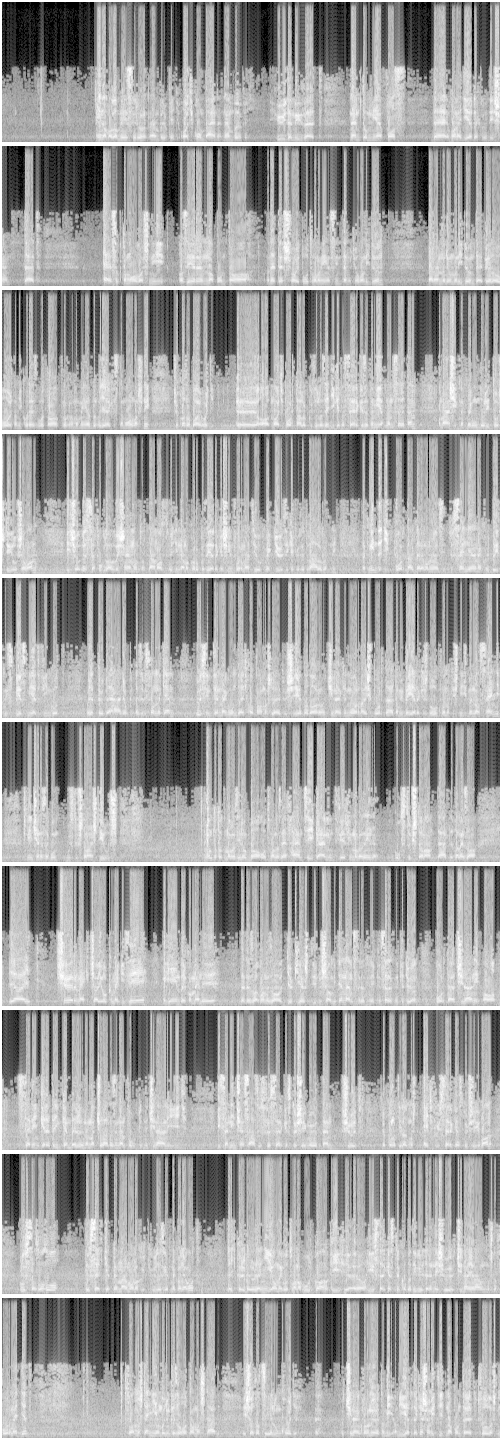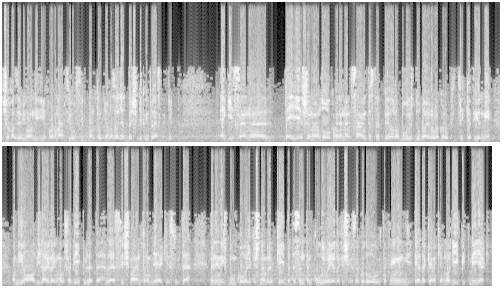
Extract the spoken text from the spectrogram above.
én a magam részéről nem vagyok egy agykombány, nem vagyok egy hűdeművelt, nem tudom milyen fasz, de van egy érdeklődésem. Tehát el szoktam olvasni azért naponta a netes sajtót valamilyen szinten, hogyha van időm, bár nem nagyon van időm, de például volt, amikor ez volt a programom mailből, hogy elkezdtem olvasni, csak az a baj, hogy a nagy portálok közül az egyiket a szerkezete miatt nem szeretem, a másiknak meg undorító stílusa van, és összefoglalva is elmondhatnám azt, hogy én nem akarok az érdekes információk meg győzike között válogatni. Tehát mindegyik portál tele van olyan szintű szennyelnek, hogy Britney Spears miért fingott, vagy ettől behányok. Ez viszont nekem őszintén megmondva egy hatalmas lehetőséget ad arra, hogy csináljak egy normális portált, amiben érdekes dolgok vannak, és nincs benne a szenny, és nincsen ez a gusztustalan stílus nyomtatott magazinokban ott van az FHMCK, mint férfi magazin, gusztustalan. Tehát van ez a jaj, sör, meg csajok, meg izé, meg én vagyok a menő, tehát ez a, van ez a gyökér stílusa, amit én nem szeretnék. Én szeretnék egy olyan portált csinálni a szerény kereteinken belül, mert nagy csodát azért nem fogok tudni csinálni így, hiszen nincsen 120 fő szerkesztőség mögöttem, sőt, gyakorlatilag most egy fő szerkesztőség van, plusz az ozó, plusz egy-ketten már vannak, hogy küldözgetnek anyagot, de egy körülbelül ennyi, ja, meg ott van a hurka, aki a hírszerkesztőnk a bodybuilderen, és ő csinálja nálunk most a Form 1-et. Szóval most ennyien vagyunk ez a hatalmas stáb, és az a célunk, hogy, hogy csináljunk valami olyat, ami, ami érdekes, amit így naponta el tudsz olvasni, csak azért, hogy valami információ szippantodjon az agyadba, és egyébként lesznek itt egészen teljesen olyan dolgok, amire nem számít. Ezt például a Burj Dubajról akarok cikket írni, ami a világ legmagasabb épülete lesz, és már nem tudom, hogy elkészült-e, mert én is bunkó vagyok, és nem vagyok képbe, de szerintem kurva érdekesek ezek a dolgok. Tehát engem érdekelnek ilyen nagy építmények,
